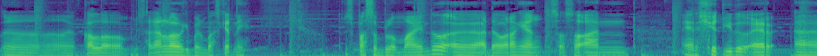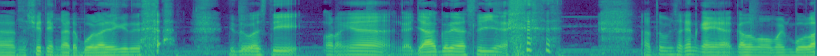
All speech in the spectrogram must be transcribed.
uh, kalau misalkan lo lagi main basket nih terus pas sebelum main tuh uh, ada orang yang sosokan air shoot gitu air uh, nge-shoot yang nggak ada bolanya gitu. Itu pasti orangnya nggak jago deh aslinya. Atau misalkan kayak kalau mau main bola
